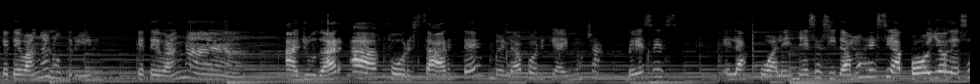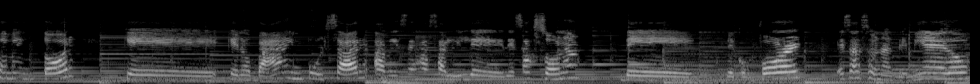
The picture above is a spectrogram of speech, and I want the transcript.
que te van a nutrir, que te van a ayudar a forzarte, ¿verdad? Porque hay muchas veces en las cuales necesitamos ese apoyo de ese mentor que, nos va a impulsar a veces a salir de, esa zona de, confort, esas zonas de miedo,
